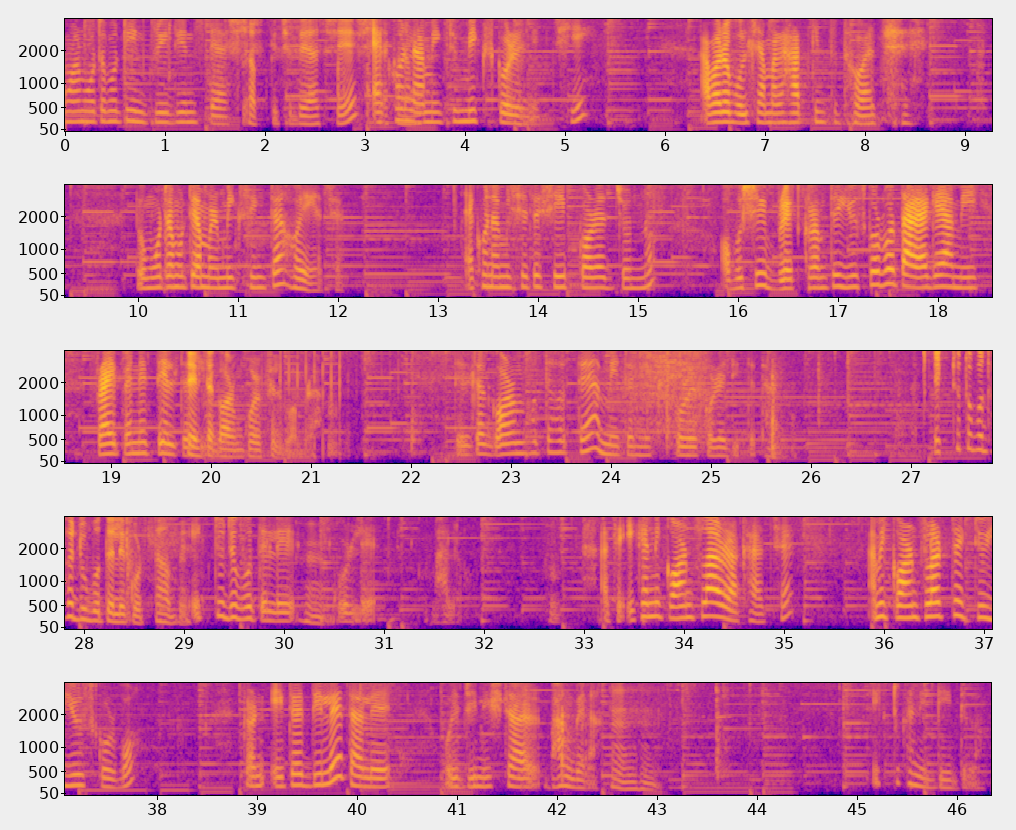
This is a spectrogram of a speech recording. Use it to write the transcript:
আমার মোটামুটি ইনগ্রেডিয়েন্টস দেওয়া শেষ। সবকিছু দেওয়া শেষ। এখন আমি একটু মিক্স করে নিচ্ছি। আবারও বলছি আমার হাত কিন্তু ধোয়া আছে। তো মোটামুটি আমার মিক্সিংটা হয়ে গেছে। এখন আমি সেটা শেপ করার জন্য অবশ্যই ব্রেড ক্রামটা ইউজ করব। তার আগে আমি ফ্রাই প্যানে তেলটা তেলটা গরম করে ফেলব আমরা। তেলটা গরম হতে হতে আমি এটা মিক্স করে করে দিতে থাকব। একটু তো বোধহয় ডুবো তেলে করতে হবে। একটু ডুবো তেলে করলে ভালো। আচ্ছা এখানে কর্নফ্লাওয়ার রাখা আছে। আমি কর্নফ্লাওয়ারটা একটু ইউজ করব। কারণ এটা দিলে তাহলে ওই জিনিসটা আর ভাঙবে না। হুম হুম। একটুখানি দিয়ে দিলাম।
